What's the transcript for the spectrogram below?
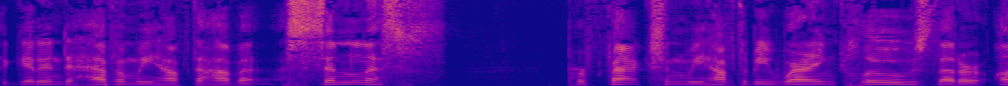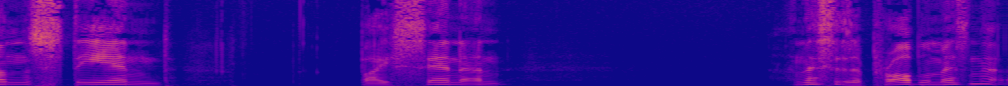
To get into heaven, we have to have a, a sinless perfection. We have to be wearing clothes that are unstained by sin. And, and this is a problem, isn't it?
